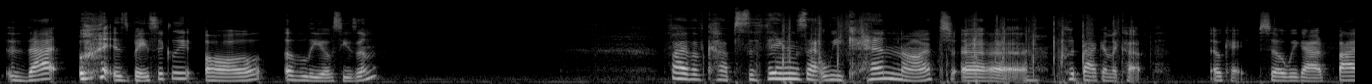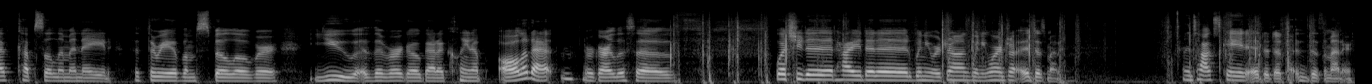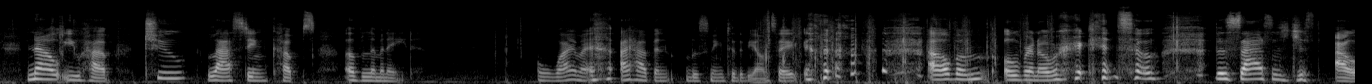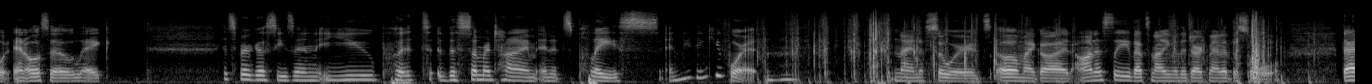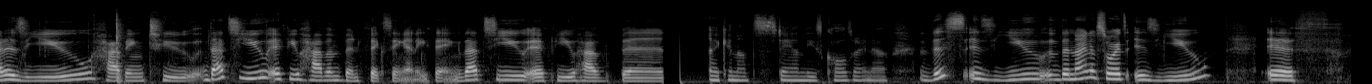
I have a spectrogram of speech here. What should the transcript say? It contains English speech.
That is basically all of Leo season. Five of Cups, the things that we cannot uh, put back in the cup. Okay, so we got five cups of lemonade. The three of them spill over. You, the Virgo, got to clean up all of that, regardless of what you did, how you did it, when you were drunk, when you weren't drunk. It doesn't matter. Intoxicated, it, it, it doesn't matter. Now you have two lasting cups of lemonade. Why am I? I have been listening to the Beyonce album over and over again, so the sass is just out. And also, like, it's Virgo season. You put the summertime in its place, and we thank you for it. Mm-hmm. Nine of Swords. Oh my God. Honestly, that's not even the Dark Night of the Soul. That is you having to, that's you if you haven't been fixing anything. That's you if you have been. I cannot stand these calls right now. This is you. The Nine of Swords is you if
